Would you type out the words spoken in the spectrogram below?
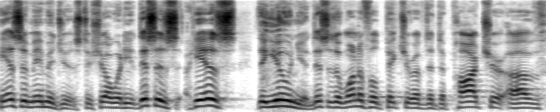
Here's some images to show what he, this is, here's the Union. This is a wonderful picture of the departure of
